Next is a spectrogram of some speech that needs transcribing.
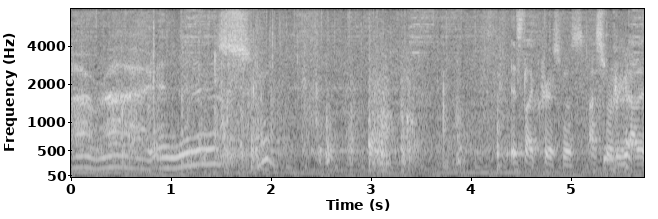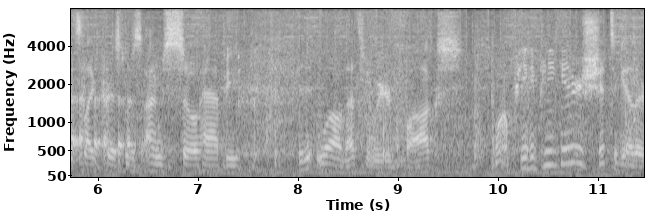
All right, and this, it's like Christmas. I swear to God, it's like Christmas. I'm so happy. Wow, that's a weird box. On, PDP, get your shit together.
